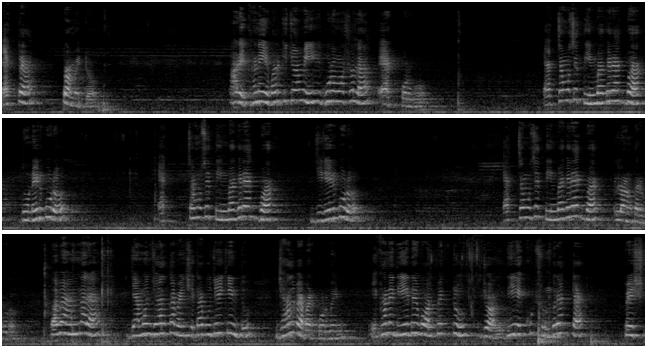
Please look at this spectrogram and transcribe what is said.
একটা টমেটো। আর এখানে এবার কিছু আমি গুঁড়ো মশলা অ্যাড করব। এক চামচের তিন ভাগের এক ভাগ ধনের গুঁড়ো, এক চামচের তিন ভাগের এক ভাগ জিরের গুঁড়ো, এক চামচের তিন ভাগের এক ভাগ লঙ্কার গুঁড়ো। তবে আপনারা যেমন ঝাল খাবেন সেটা বুঝেই কিন্তু ঝাল ব্যবহার করবেন। এখানে দিয়ে দেবো অল্প একটু জল দিয়ে খুব সুন্দর একটা পেস্ট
